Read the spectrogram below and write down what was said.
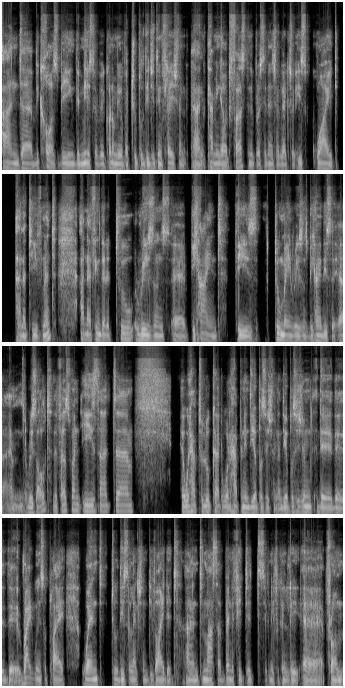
and uh, because being the Minister of the Economy of a triple-digit inflation and coming out first in the presidential election is quite an achievement. And I think there are two reasons uh, behind these two main reasons behind this uh, um, result. The first one is that. Um, we have to look at what happened in the opposition. And the opposition, the, the, the right wing supply went to this election divided, and Massa benefited significantly uh, from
